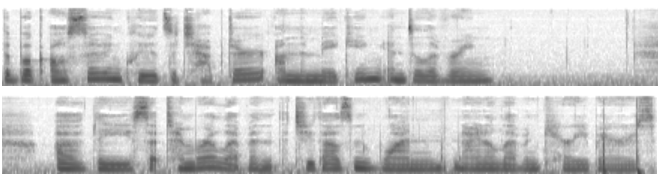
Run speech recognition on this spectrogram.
The book also includes a chapter on the making and delivering of the September 11th, 2001 9 11 Carrie Bears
